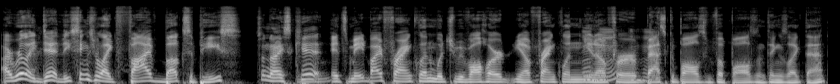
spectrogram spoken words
I really did. These things were like five bucks a piece. It's a nice kit. It's made by Franklin, which we've all heard. You know Franklin, you know for basketballs and footballs and things like that.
